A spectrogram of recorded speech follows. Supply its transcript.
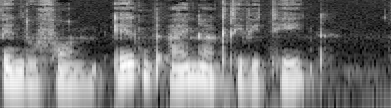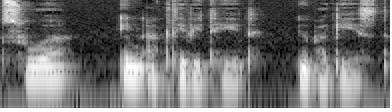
wenn du von irgendeiner Aktivität zur Inaktivität übergehst.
